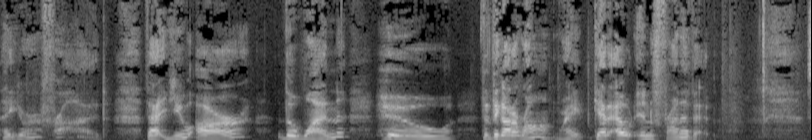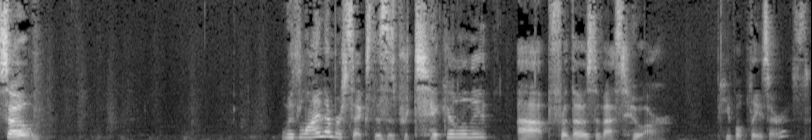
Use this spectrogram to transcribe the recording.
that you're a fraud, that you are the one who that they got it wrong, right? Get out in front of it. So, with line number six, this is particularly up for those of us who are people pleasers.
